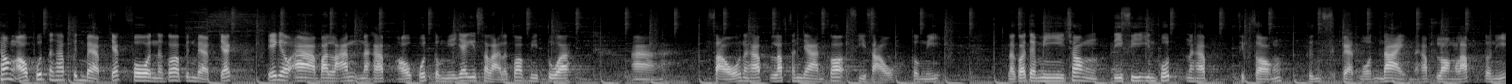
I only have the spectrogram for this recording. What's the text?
ช่องเอาพุทนะครับ เป็นแบบแจ็คโฟน แล้วก็เป็นแบบแจ็ค XLR บาลานซ์นะครับเอาพุทตรงนี้แยกอิสระแล้วก็มีตัว อ่า เสานะครับรับสัญญาณก็ 4 เสาตรงนี้ แล้วก็จะมีช่อง DC input นะครับ 12 ถึง 18 โวลต์ได้นะครับรองรับตัวนี้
